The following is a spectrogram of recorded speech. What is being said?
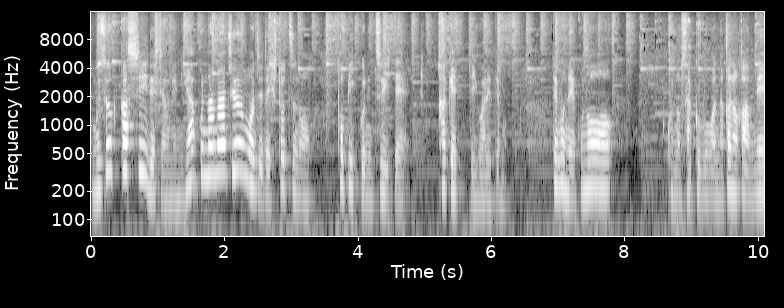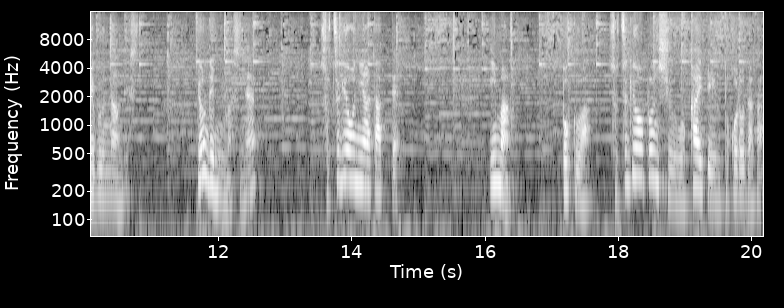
難しいですよね。270文字で一つのトピックについて書けって言われても。でもねこのこの作文はなかなか名文なんです。読んでみますね。卒業にあたって。今僕は卒業文集を書いているところだが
